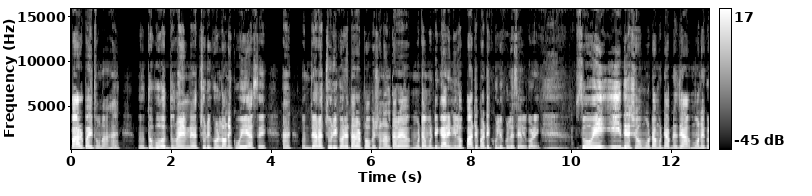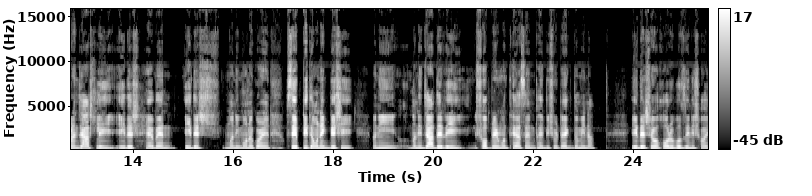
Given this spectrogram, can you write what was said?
পার পাইতো না হ্যাঁ? তবুও ধরেন, চুরি করলে অনেক ওয়ে আছে হ্যাঁ? যারা চুরি করে, তারা প্রফেশনাল তারা মোটামুটি গাড়ি নিল পাটে পাটে খুলে খুলে সেল করে। সো এই এই দেশও মোটামুটি আপনি যে মনে করেন যে আসলেই এই দেশ হ্যাভেন এই দেশ মানে মনে করেন সেফটিতে অনেক বেশি। মানে মানে যাদের এই স্বপ্নের মধ্যে আছেন, ভাই, বিষয়টা একদমই না। এই দেশেও হরবল জিনিস হয়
